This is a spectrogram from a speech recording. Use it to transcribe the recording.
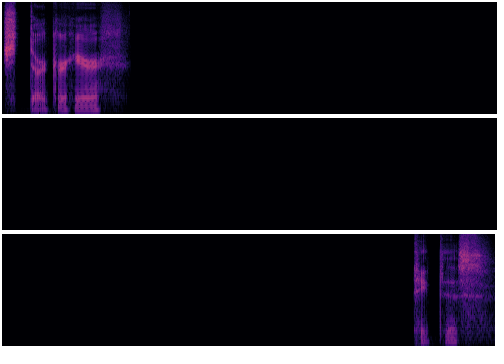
much darker here. Take this.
